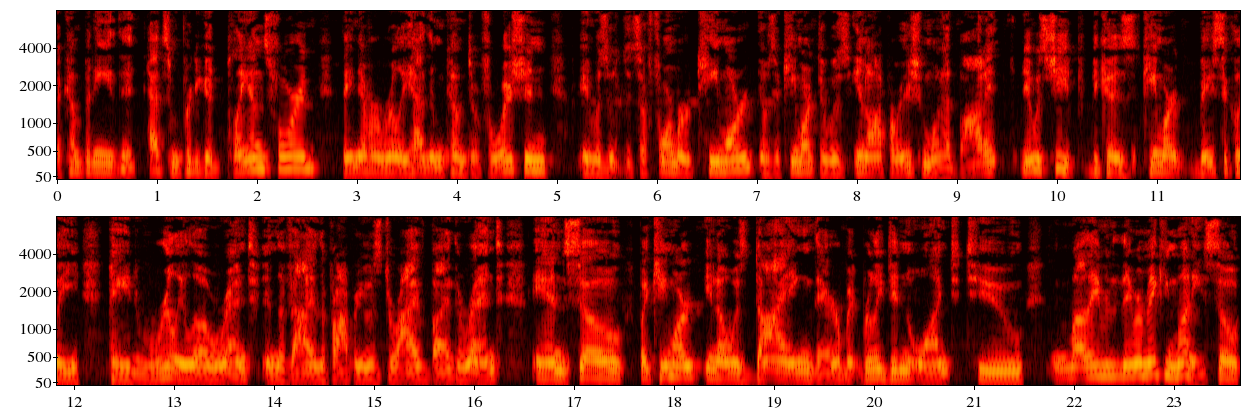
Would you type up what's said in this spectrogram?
a, company that had some pretty good plans for it. They never really had them come to fruition. It was a, it's a former Kmart. It was a Kmart that was in operation when I bought it. It was cheap because Kmart basically paid really low rent, and the value of the property was derived by the rent. And so, but Kmart, you know, was dying there, but really didn't want to. Well, they they were making money, so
